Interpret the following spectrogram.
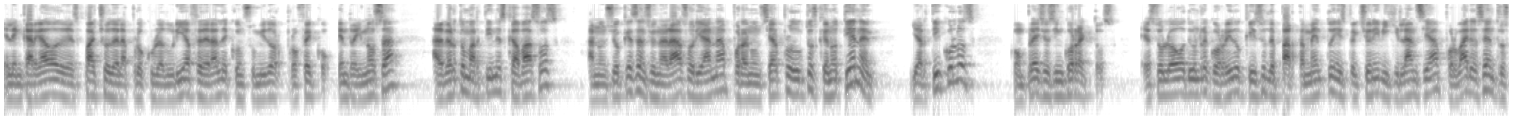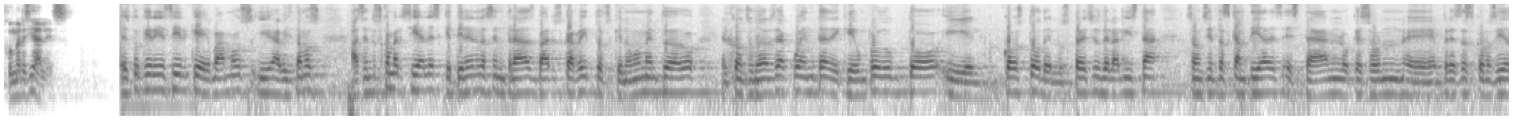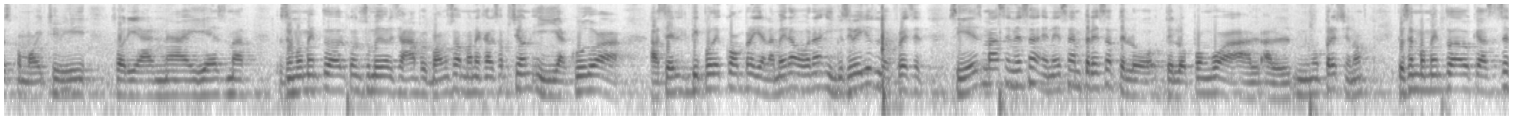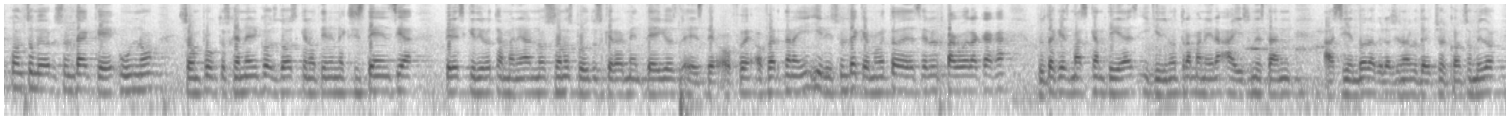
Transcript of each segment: El encargado de despacho de la Procuraduría Federal de Consumidor, Profeco, en Reynosa, Alberto Martínez Cavazos, anunció que sancionará a Soriana por anunciar productos que no tienen y artículos con precios incorrectos. Esto luego de un recorrido que hizo el Departamento de Inspección y Vigilancia por varios centros comerciales. Esto quiere decir que vamos y visitamos a centros comerciales que tienen en las entradas varios carritos, que en un momento dado el consumidor se da cuenta de que un producto y el costo de los precios de la lista son ciertas cantidades, están lo que son eh, empresas conocidas como HB, Soriana y Esmar. Entonces en un momento dado el consumidor dice, ah, pues vamos a manejar esa opción y acudo a, hacer el tipo de compra y a la mera hora, inclusive ellos le ofrecen, si es más en esa, en esa empresa te lo, te lo pongo al, al mismo precio, ¿no? Entonces en el momento dado que haces el consumidor resulta que que uno, son productos genéricos, dos, que no tienen existencia, tres, que de otra manera no son los productos que realmente ellos este, ofertan ahí y resulta que el momento de hacer el pago de la caja, resulta que es más cantidades y que de otra manera ahí es donde están haciendo la violación a los derechos del consumidor.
